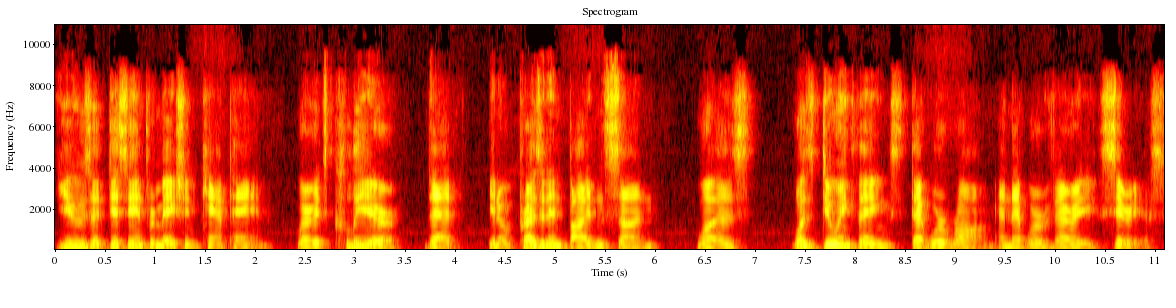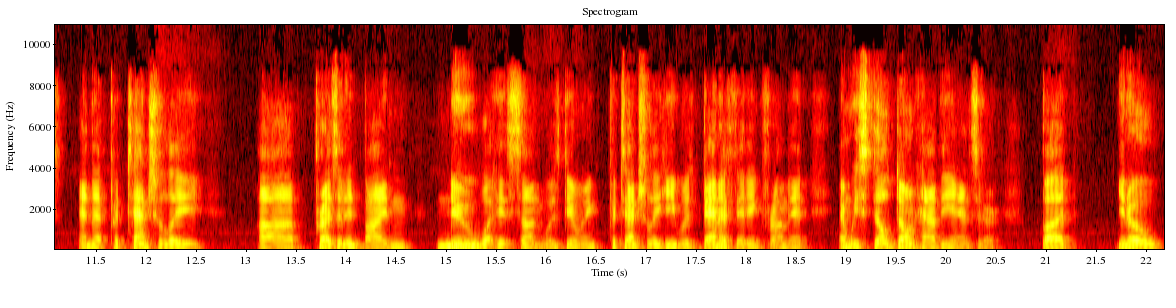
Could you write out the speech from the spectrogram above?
use a disinformation campaign where it's clear that, you know, President Biden's son was was doing things that were wrong and that were very serious, and that potentially uh, President Biden knew what his son was doing. Potentially he was benefiting from it. And we still don't have the answer. But, you know,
